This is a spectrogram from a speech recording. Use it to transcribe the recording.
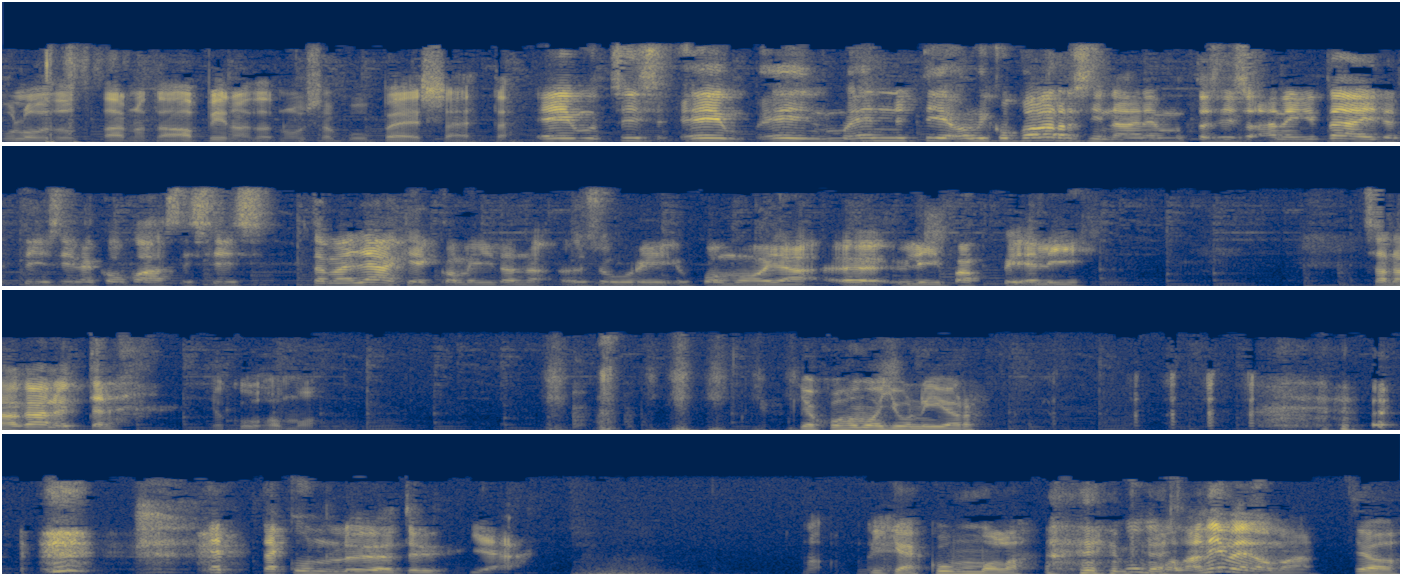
ulvotuttaa noita apinoita noissa bubeissa, että Ei, mutta siis, ei, ei, en nyt tiedä oliko varsinainen, mutta siis ainakin väitettiin siinä kovasti. Siis tämä Jääkiekkoliiton suuri pomo ja ö, ylipappi, eli sanokaa nytten. joku homo. Joku homo junior. Että kun lyö tyhjää. No, niin. Mikä kummola. Kummola nimenomaan. Joo.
